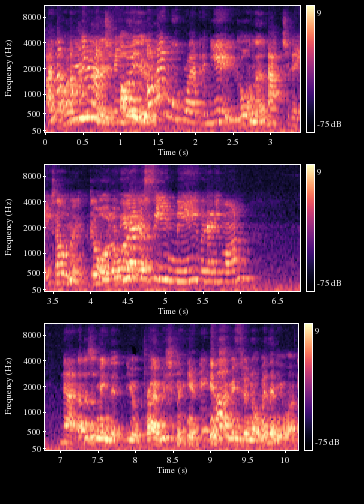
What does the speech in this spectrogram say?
I'm, not, Are I'm you really? actually. Are you? I'm more private than you. Go on then. Actually. Tell me. Go on. Have you ever it. seen me with anyone? No. That doesn't mean that you're private. It, mean- It it does. means you're not with anyone.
